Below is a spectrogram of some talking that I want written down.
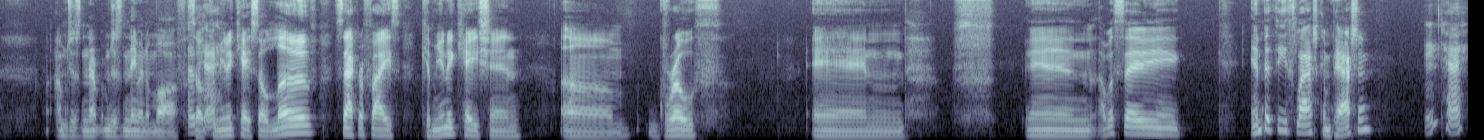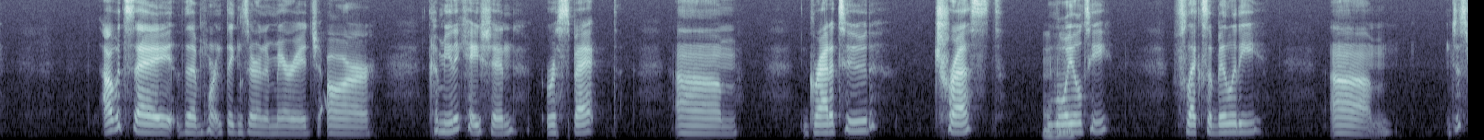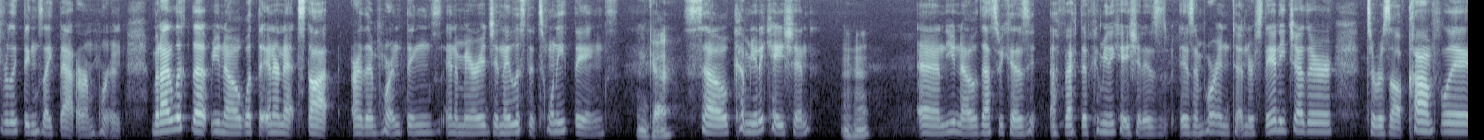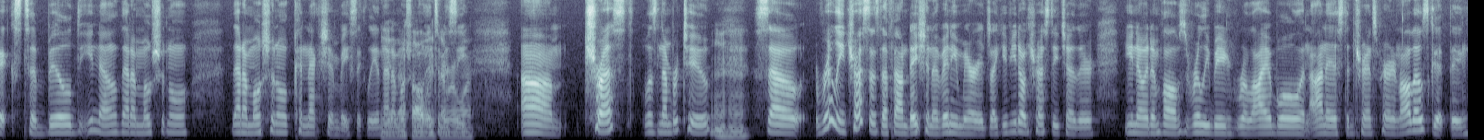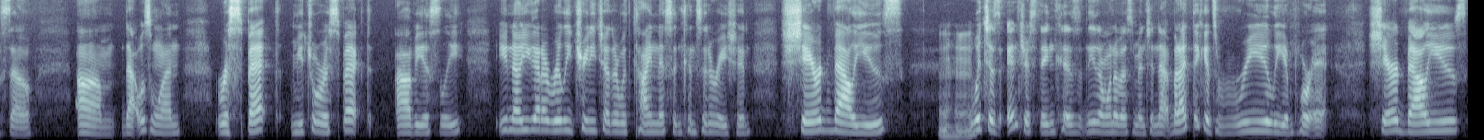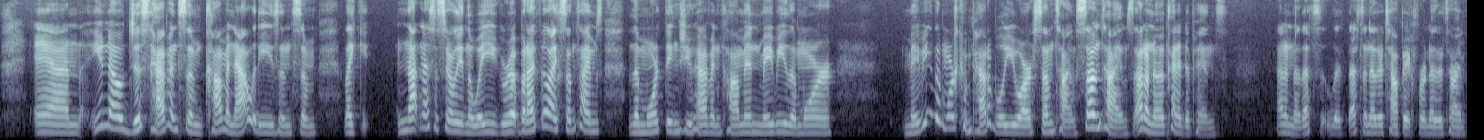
I'm just I'm just naming them off. Okay. So communicate. So love, sacrifice, communication, um, growth, and and I would say empathy slash compassion. Okay. I would say the important things that are in a marriage are communication, respect, um, gratitude, trust, mm-hmm. loyalty, flexibility, um, just really things like that are important. But I looked up, you know, what the internet thought are the important things in a marriage, and they listed 20 things. Okay. So, communication. Mm-hmm. And, you know, that's because effective communication is, is important to understand each other, to resolve conflicts, to build, you know, that emotional that emotional connection basically and yeah, that emotional intimacy. Um, trust was number 2 mm-hmm. So really, trust is the foundation of any marriage. Like if you don't trust each other, you know it involves really being reliable and honest and transparent and all those good things. So um, that was one. Respect, mutual respect, obviously. You know you got to really treat each other with kindness and consideration. Shared values. Mm-hmm. Which is interesting because neither one of us mentioned that, but I think it's really important shared values and you know just having some commonalities and some like not necessarily in the way you grew up, but I feel like sometimes the more things you have in common, maybe the more maybe the more compatible you are sometimes. Sometimes. I don't know, it kind of depends. I don't know. That's that's another topic for another time.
